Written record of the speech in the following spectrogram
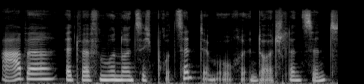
Aber etwa 95 Prozent der Moore in Deutschland sind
